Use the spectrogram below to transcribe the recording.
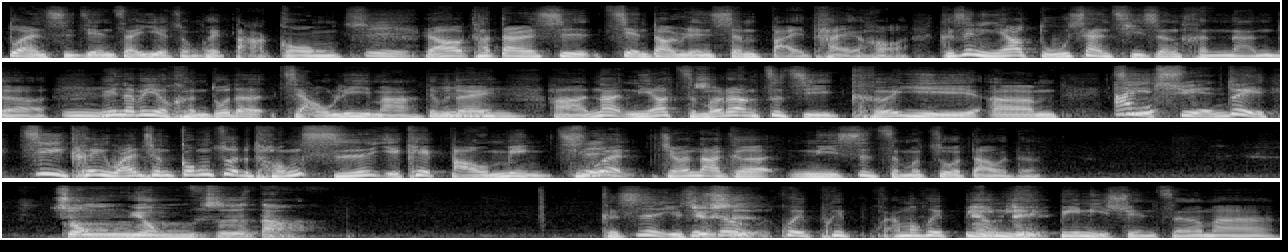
段时间在夜总会打工，是然后他当然是见到人生百态哈。可是你要独善其身很难的，嗯因为那边有很多的角力嘛，对不对？嗯啊，那你要怎么让自己可以嗯、既安全对，既可以完成工作的同时，也可以保命。请问九幺大哥，你是怎么做到的？中庸之道，可是有些时候就是会会他们会逼你逼你选择吗？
